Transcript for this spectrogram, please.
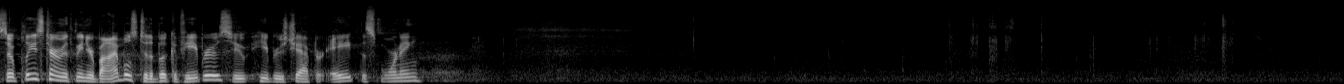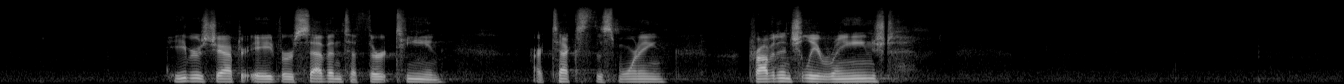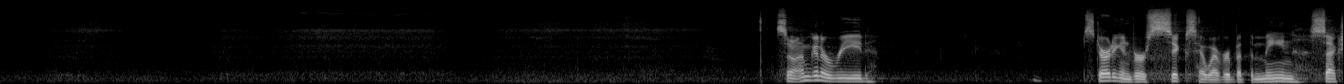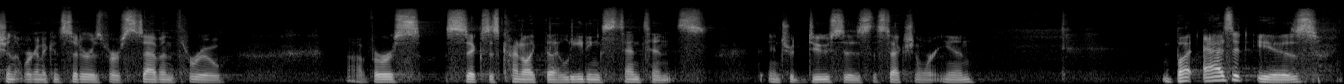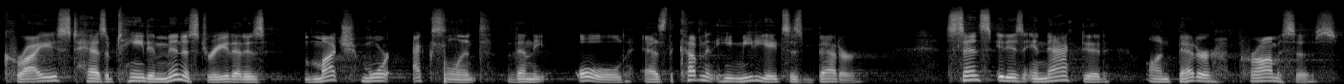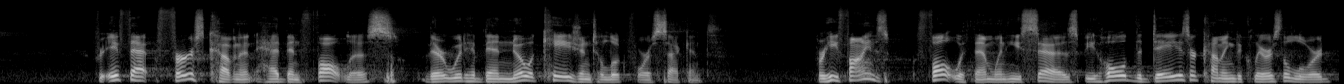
So please turn with me in your Bibles to the book of Hebrews, Hebrews chapter 8 this morning. Hebrews chapter 8, verse 7 to 13. Our text this morning, providentially arranged So I'm going to read, starting in verse 6, however, but the main section that we're going to consider is verse 7 through. Uh, verse 6 is kind of like the leading sentence that introduces the section we're in. But as it is, Christ has obtained a ministry that is much more excellent than the old, as the covenant he mediates is better since it is enacted on better promises. For if that first covenant had been faultless, there would have been no occasion to look for a second. For he finds fault with them when he says, Behold, the days are coming, declares the Lord,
